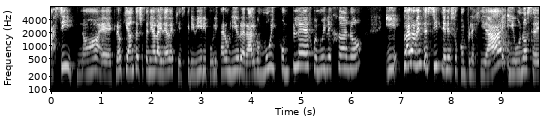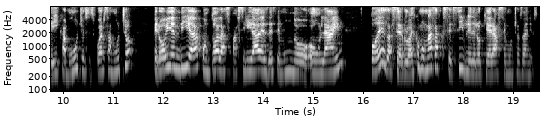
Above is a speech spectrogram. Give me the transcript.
así, ¿no? Eh, creo que antes yo tenía la idea de que escribir y publicar un libro era algo muy complejo y muy lejano. Y claramente sí tiene su complejidad y uno se dedica mucho, se esfuerza mucho, pero hoy en día, con todas las facilidades de este mundo online, podés hacerlo, es como más accesible de lo que era hace muchos años.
